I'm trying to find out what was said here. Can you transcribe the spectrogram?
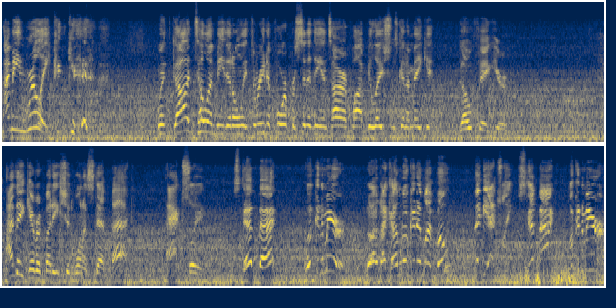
I mean, really, with God telling me that only 3 to 4% of the entire population is going to make it, go figure. I think everybody should want to step back. Actually, step back, look in the mirror. Like I'm looking at my phone. Maybe actually, step back, look in the mirror.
